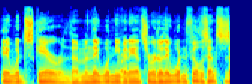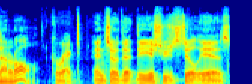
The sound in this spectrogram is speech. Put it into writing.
it would scare them and they wouldn't even answer it or they wouldn't fill the census out at all. Correct. And so the the issue still is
